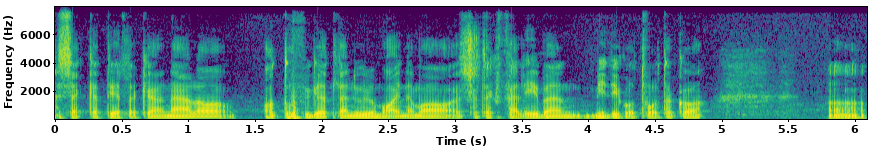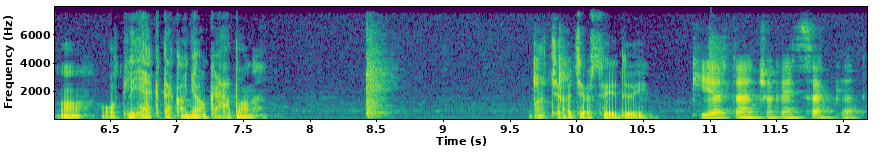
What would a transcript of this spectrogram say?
szekket értek el nála, attól függetlenül majdnem a esetek felében mindig ott voltak a, a, a ott lihegtek a nyakában a Chargers védői. Kiérte csak egy szekket?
